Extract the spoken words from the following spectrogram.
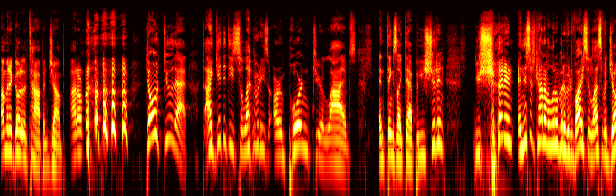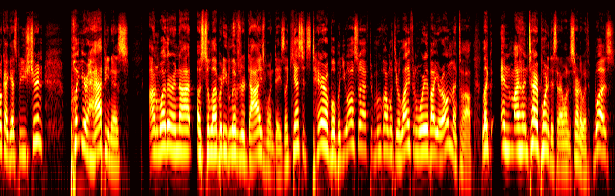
I'm gonna go to the top and jump. I don't don't do that. I get that these celebrities are important to your lives and things like that, but you shouldn't you shouldn't and this is kind of a little bit of advice and less of a joke, I guess, but you shouldn't put your happiness on whether or not a celebrity lives or dies one day. It's like, yes, it's terrible, but you also have to move on with your life and worry about your own mental health. Like, and my entire point of this that I wanted to start it with was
